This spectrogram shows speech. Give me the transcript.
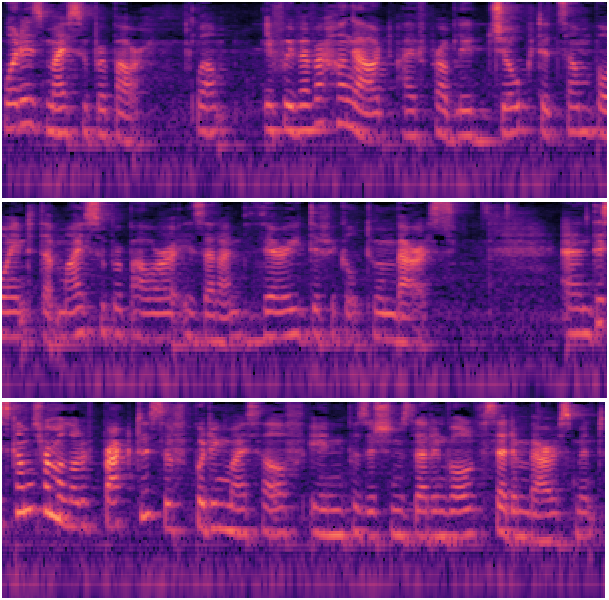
What is my superpower? Well, if we've ever hung out, I've probably joked at some point that my superpower is that I'm very difficult to embarrass. And this comes from a lot of practice of putting myself in positions that involve said embarrassment.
